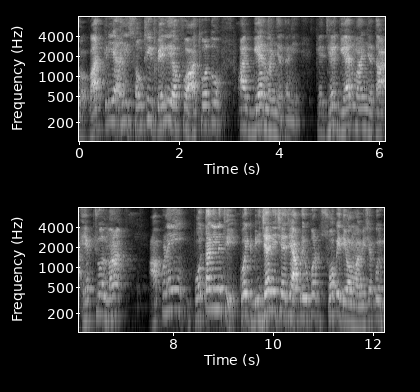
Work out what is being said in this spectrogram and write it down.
સો વાત કરીએ આની સૌથી પહેલી અફવા અથવા તો આ ગેરમાન્યતાની કે જે ગેરમાન્યતા એકચ્યુઅલમાં આપણી પોતાની નથી, કોઈક બીજાની છે જે આપણી ઉપર સોંપી દેવામાં આવી છે, કોઈ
